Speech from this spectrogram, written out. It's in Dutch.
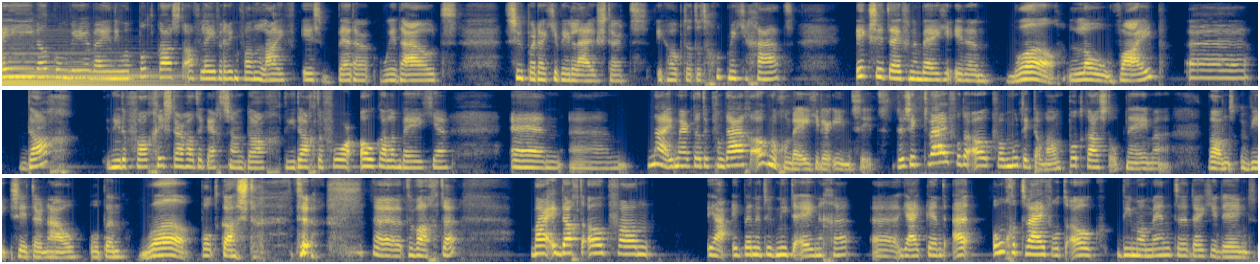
Hey, welkom weer bij een nieuwe podcast-aflevering van Life is Better Without. Super dat je weer luistert. Ik hoop dat het goed met je gaat. Ik zit even een beetje in een low vibe uh, dag. In ieder geval, gisteren had ik echt zo'n dag. Die dag ervoor ook al een beetje. En uh, nou, ik merk dat ik vandaag ook nog een beetje erin zit. Dus ik twijfelde ook van, moet ik dan wel een podcast opnemen? Want wie zit er nou op een podcast te, uh, te wachten? Maar ik dacht ook van, ja, ik ben natuurlijk niet de enige. Uh, jij kent ongetwijfeld ook die momenten dat je denkt,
